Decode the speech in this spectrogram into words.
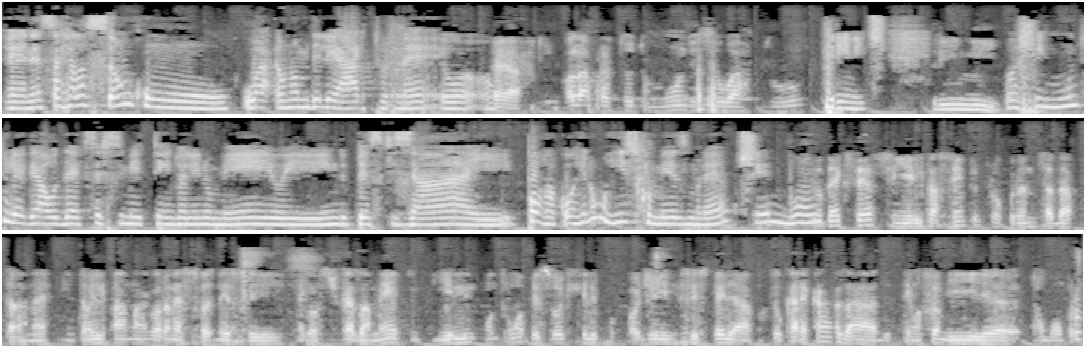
é, nessa relação com o, o nome dele é Arthur, né? Eu, É, Olá pra todo mundo, eu sou o Arthur. Trinity. Trini. Eu achei muito legal o Dexter se metendo ali no meio e indo pesquisar e, porra, correndo um risco mesmo, né? Achei E bom. o Dexter é assim, ele tá sempre procurando se adaptar, né? Então ele tá agora nessa, nesse negócio de casamento e ele encontrou uma pessoa que ele pode se espelhar, porque o cara é casado, tem uma família, é um bom pro-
